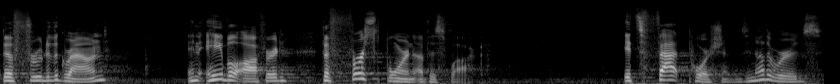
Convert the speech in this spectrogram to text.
the fruit of the ground, and Abel offered the firstborn of his flock. It's fat portions. In other words,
